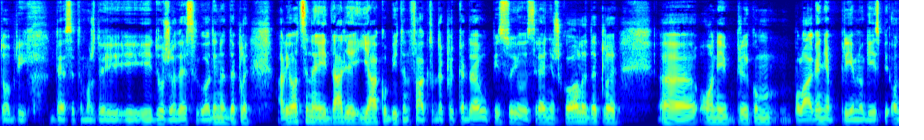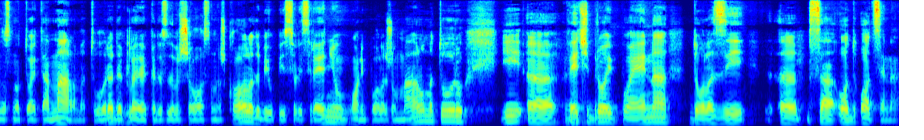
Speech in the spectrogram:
dobrih deseta, možda i, i, i duže od deset godina. Dakle, ali ocena je i dalje jako bitan faktor. Dakle, kada upisuju srednje škole, dakle, uh, oni prilikom polaganja prijemnog ispita, odnosno to je ta mala matura, dakle, kada se završava osnovna škola, da bi upisali srednju, oni polažu malu maturu i uh, veći broj poena dolazi uh, sa od ocena.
